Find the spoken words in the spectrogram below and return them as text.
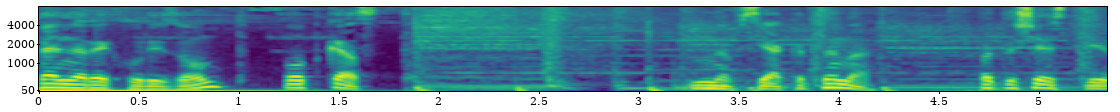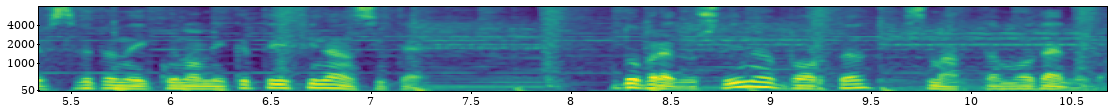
БНР Хоризонт подкаст. На всяка цена. Пътешествие в света на економиката и финансите. Добре дошли на борта с Марта Младенова.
